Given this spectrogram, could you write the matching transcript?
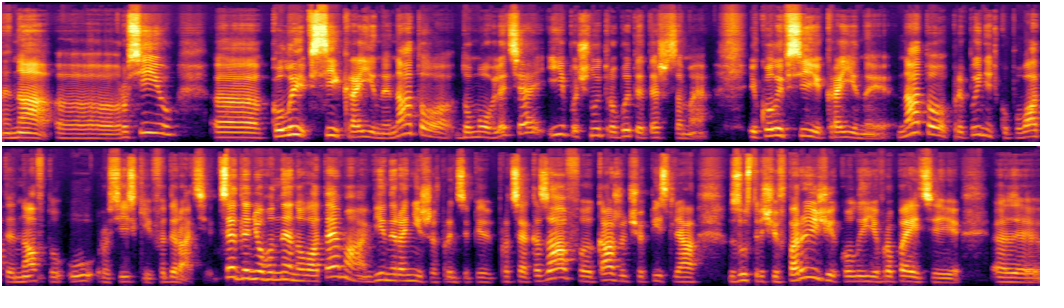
На е, Росію, е, коли всі країни НАТО домовляться і почнуть робити те ж саме, і коли всі країни НАТО припинять купувати нафту у Російській Федерації, це для нього не нова тема. Він і раніше, в принципі, про це казав. кажуть, що після зустрічі в Парижі, коли європейці е,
